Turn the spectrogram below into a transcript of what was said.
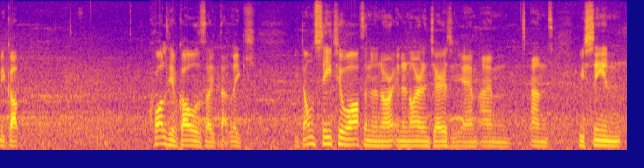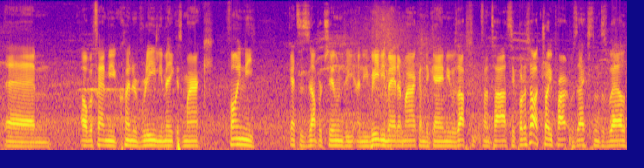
we got quality of goals like that, like we don't see too often in our in an Ireland jersey. Um, um, and we've seen um, Obafemi kind of really make his mark finally gets his opportunity and he really made a mark on the game. He was absolutely fantastic. But I thought Troy Parrott was excellent as well.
